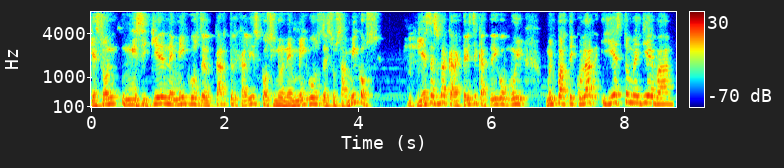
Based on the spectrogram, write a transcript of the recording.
que son ni siquiera enemigos del cártel Jalisco, sino enemigos de sus amigos. Y esa es una característica, te digo, muy, muy particular. Y esto me lleva,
